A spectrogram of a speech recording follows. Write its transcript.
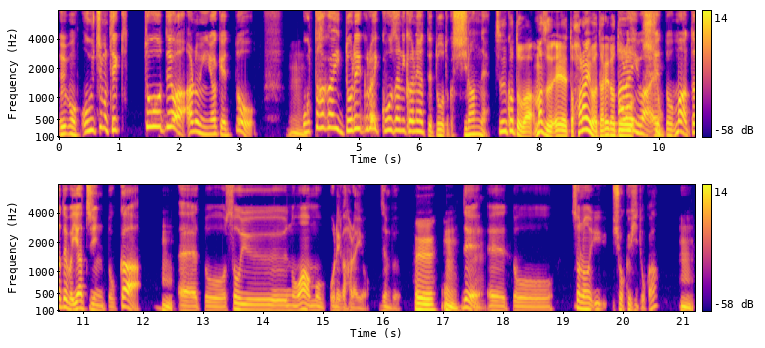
え、もう、うちも適当ではあるんやけど、うん。お互いどれぐらい口座に金あってどうとか知らんねん。つうことは、まず、えっと、払いは誰がどう払いは、えっと、まあ、例えば家賃とか、うんえっと、そういうのはもう俺が払いよ。全部。へえ、うん。で、うんえっと、そのい食費とか、うん。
